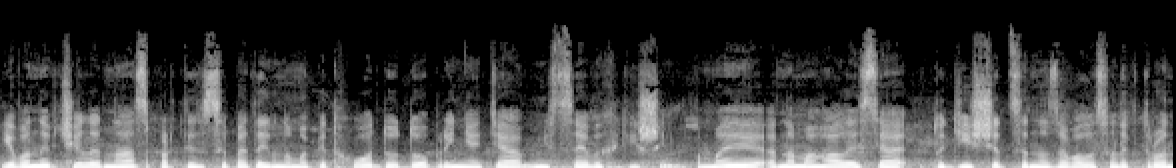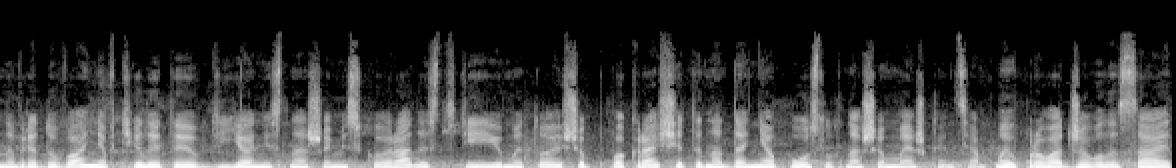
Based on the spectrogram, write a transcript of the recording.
і вони вчили нас партисипативному підходу до прийняття місцевих рішень. Ми намагалися тоді ще це називалося електронне врядування, втілити в діяльність нашої міської ради з тією метою, щоб покращити надання послуг нашим мешканцям. Ми впроваджували сайт,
